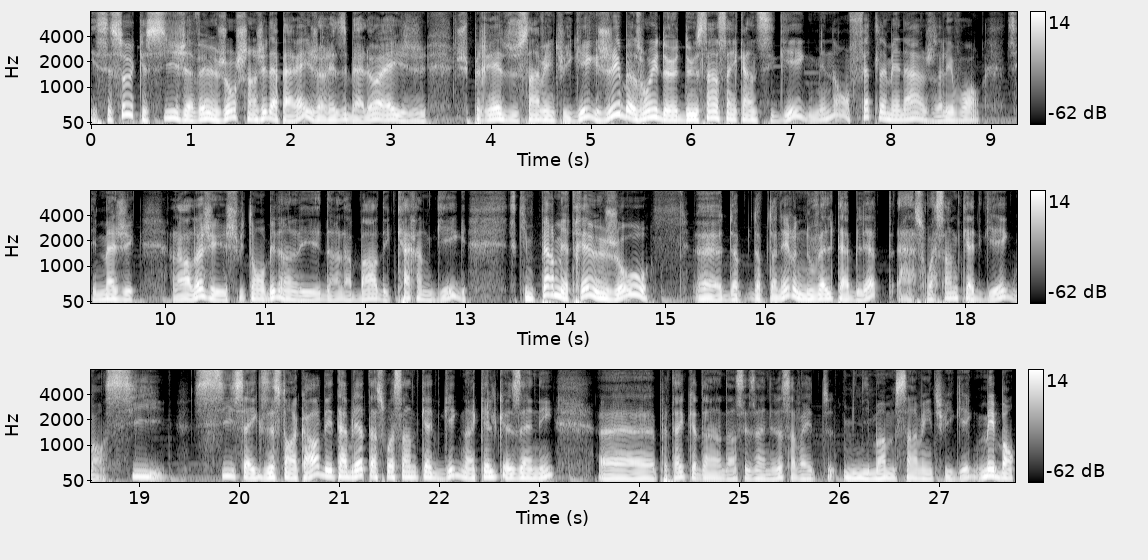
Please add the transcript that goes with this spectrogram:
Et c'est sûr que si j'avais un jour changé d'appareil, j'aurais dit, ben là, je, suis près du 128 gigs, j'ai besoin d'un 256 gigs. Mais non, faites le ménage, vous allez voir, c'est magique. Alors là, je suis tombé dans la barre des 40 gigs, ce qui me permettrait un jour euh, d'obtenir une nouvelle tablette à 64 gigs. Bon, si si ça existe encore, des tablettes à 64 gigs dans quelques années. Euh, peut-être que dans, ces années-là, ça va être minimum 128 gigs. Mais bon,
